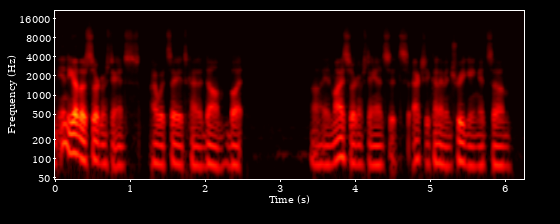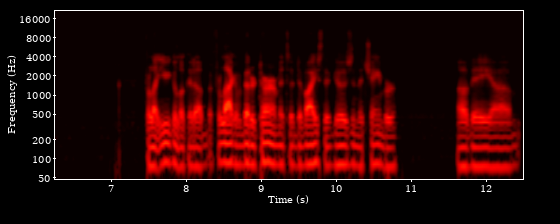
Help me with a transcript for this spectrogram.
in any other circumstance, I would say it's kind of dumb, but uh, in my circumstance, it's actually kind of intriguing. It's um, for like you can look it up, but for lack of a better term, it's a device that goes in the chamber of a um,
